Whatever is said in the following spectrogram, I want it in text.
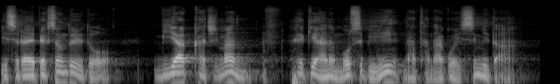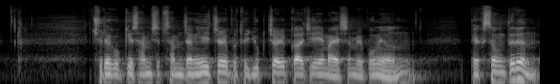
이스라엘 백성들도 미약하지만 회개하는 모습이 나타나고 있습니다. 출애굽기 33장 1절부터 6절까지의 말씀을 보면 백성들은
